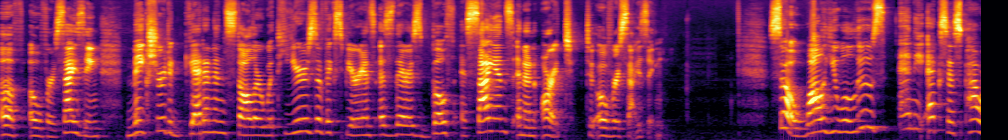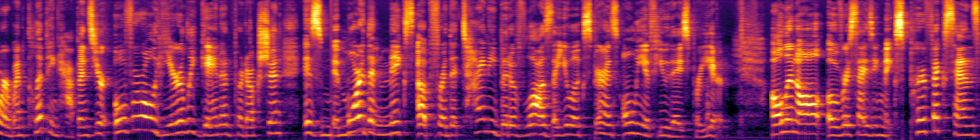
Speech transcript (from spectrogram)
of oversizing. Make sure to get an installer with years of experience as there is both a science and an art to oversizing. So while you will lose any excess power when clipping happens, your overall yearly gain in production is more than makes up for the tiny bit of loss that you will experience only a few days per year. All in all, oversizing makes perfect sense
